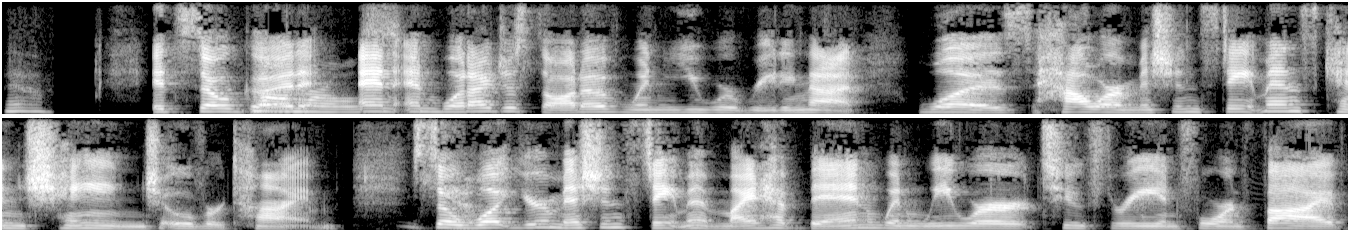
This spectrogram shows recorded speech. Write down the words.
Yeah. It's so good. And and what I just thought of when you were reading that was how our mission statements can change over time. So, yeah. what your mission statement might have been when we were two, three, and four, and five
